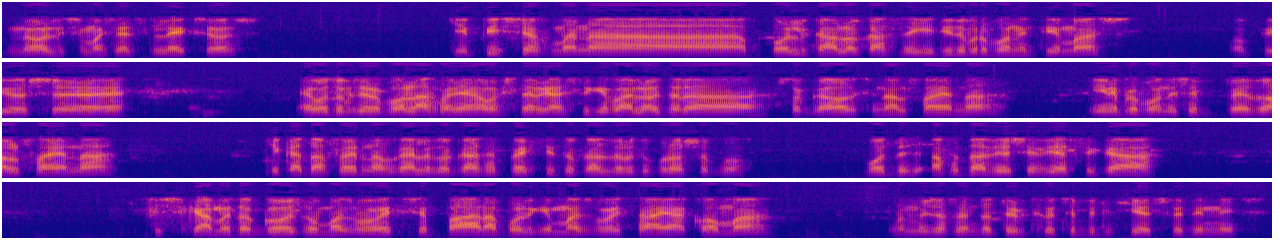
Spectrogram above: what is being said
με όλη τη σημασία της λέξεως. Και επίσης έχουμε ένα πολύ καλό καθηγητή, τον προπονητή μας, ο οποίος ε, εγώ τον ξέρω πολλά χρόνια, έχουμε συνεργαστεί και παλαιότερα στον ΚΑΟΔ στην Α1. Είναι προπονητής επίπεδου Α1 και καταφέρει να βγάλει τον κάθε παίκτη το καλύτερο του πρόσωπο. Οπότε αυτά τα δύο συνδυαστικά φυσικά με τον κόσμο μας βοήθησε πάρα πολύ και μας βοηθάει ακόμα. Νομίζω αυτό είναι το τρίπτυχο της επιτυχίας της φετινής.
